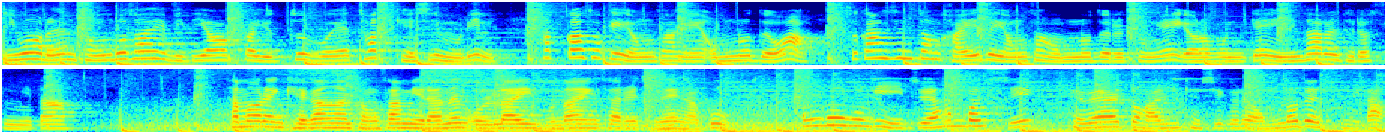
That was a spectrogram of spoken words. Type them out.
2월은 정보사회미디어학과 유튜브의 첫 게시물인 학과 소개 영상의 업로드와 수강 신청 가이드 영상 업로드를 통해 여러분께 인사를 드렸습니다. 3월엔 개강한 정삼이라는 온라인 문화 행사를 진행하고 홍보국이 2주에 한 번씩 대외활동 알림 게시글을 업로드했습니다.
